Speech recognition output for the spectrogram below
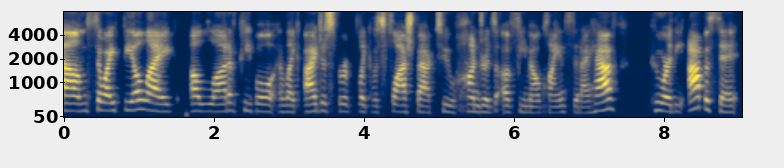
um, so I feel like a lot of people, like I just like was flashback to hundreds of female clients that I have who are the opposite.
